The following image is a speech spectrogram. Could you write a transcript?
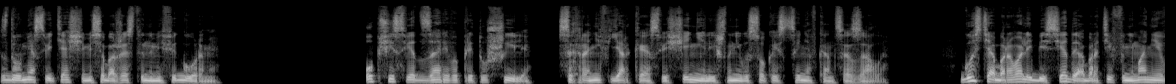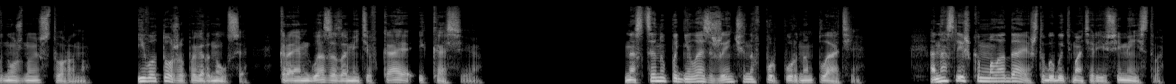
с двумя светящимися божественными фигурами. Общий свет зарева притушили, сохранив яркое освещение лишь на невысокой сцене в конце зала. Гости оборвали беседы, обратив внимание в нужную сторону. Его тоже повернулся, краем глаза заметив Кая и Кассию. На сцену поднялась женщина в пурпурном платье. Она слишком молодая, чтобы быть матерью семейства.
